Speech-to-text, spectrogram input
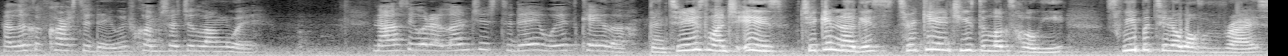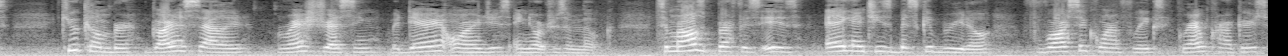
Now look at cars today. We've come such a long way. Now let's see what our lunch is today with Kayla. Then today's lunch is chicken nuggets, turkey and cheese deluxe hoagie, sweet potato waffle fries, cucumber, garden salad, ranch dressing, Mandarin oranges, and Yorkshire milk. Tomorrow's breakfast is egg and cheese biscuit burrito, frosted cornflakes, graham crackers,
